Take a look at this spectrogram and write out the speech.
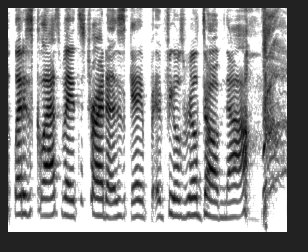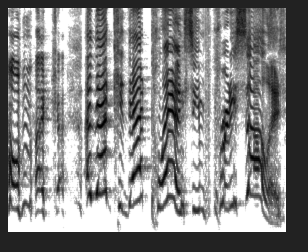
let his classmates try to escape. It feels real dumb now. oh my god. And that kid, that plan seemed pretty solid.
